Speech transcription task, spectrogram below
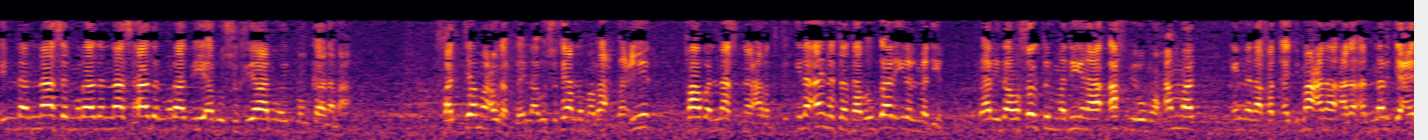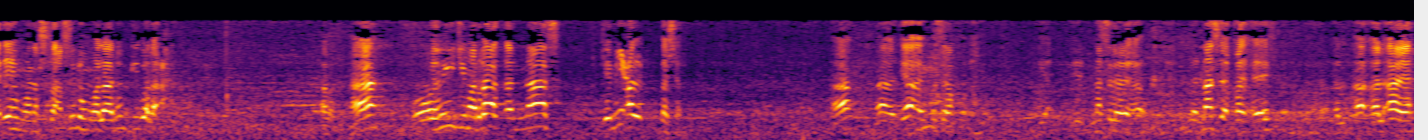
إن الناس المراد الناس هذا المراد به أبو سفيان ومن كان معه. قد جمعوا لك لأن أبو سفيان لما راح بعيد قابل الناس من العرب. إلى أين تذهبون؟ قال إلى المدينة. قال إذا وصلت المدينة اخبروا محمد إننا قد أجمعنا على أن نرجع إليهم ونستأصلهم ولا نبكي ولا أحد. ها؟ ويجي مرات الناس جميع البشر. ها؟ جاء مثلا مثلا الناس إيش الآية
